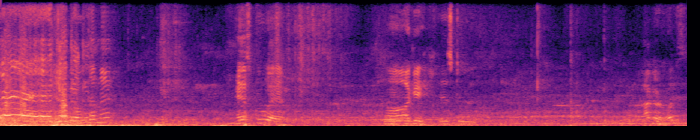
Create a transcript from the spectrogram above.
એ, એ, એ, ગયો, ગયો, ગયો. ઉતરને ફેસ ટુ હે हाँ आगे फेज टू है આગળ વધ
